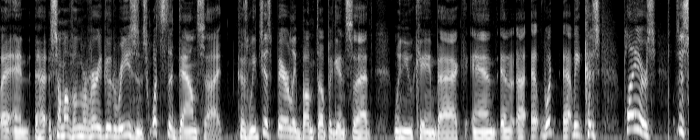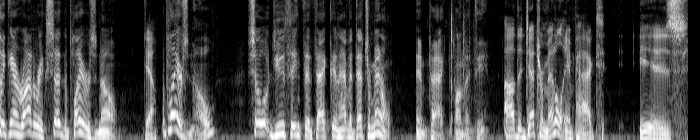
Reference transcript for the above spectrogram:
and uh, some of them are very good reasons. What's the downside? Because we just barely bumped up against that when you came back, and and uh, uh, what I mean, because players, just like Aaron Roderick said, the players know. yeah. The players know. So, do you think that that can have a detrimental impact on the team? Uh, the detrimental impact is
